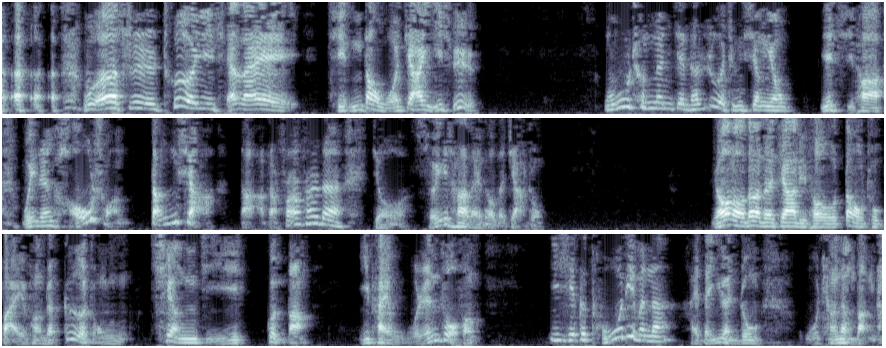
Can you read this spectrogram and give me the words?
我是特意前来，请到我家一叙。”吴承恩见他热情相邀，也喜他为人豪爽，当下。大大方方的就随他来到了家中。姚老大的家里头到处摆放着各种枪戟棍棒，一派武人作风。一些个徒弟们呢，还在院中舞枪弄棒的。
